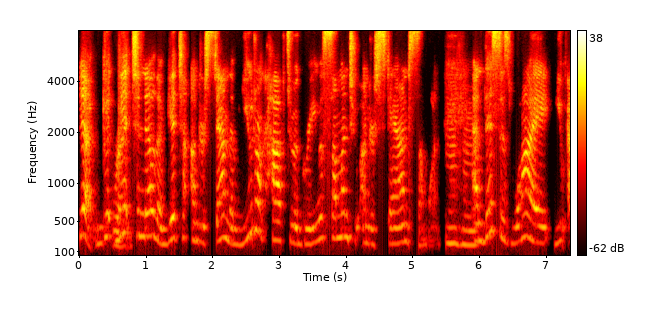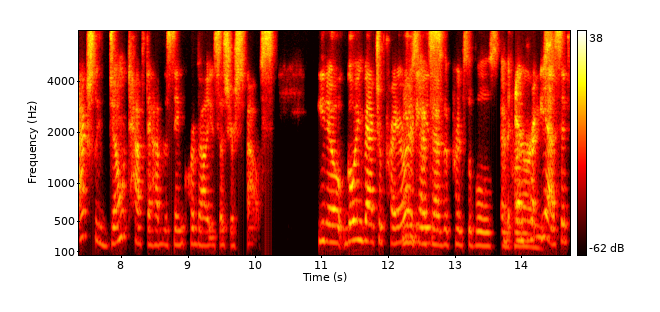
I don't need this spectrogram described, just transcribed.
Yeah, get Right. get to know them, get to understand them. You don't have to agree with someone to understand someone. Mm-hmm. And this is why you actually don't have to have the same core values as your spouse. You know, going back to you priorities. just have to have the principles and and pri- priorities yes, if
